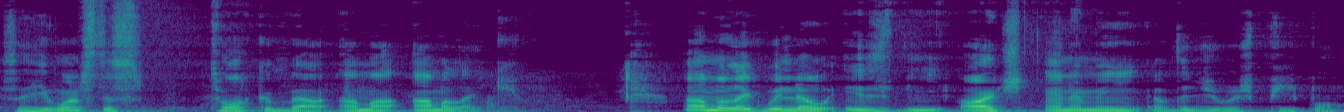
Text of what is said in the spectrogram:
So he wants to talk about Amalek. Amalek, we know, is the arch enemy of the Jewish people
